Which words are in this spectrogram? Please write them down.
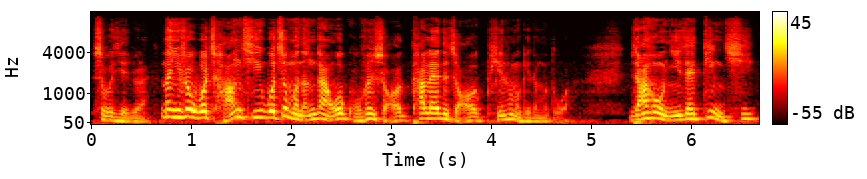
是不是解决了？那你说我长期我这么能干，我股份少，他来的早，凭什么给这么多？然后你再定期，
